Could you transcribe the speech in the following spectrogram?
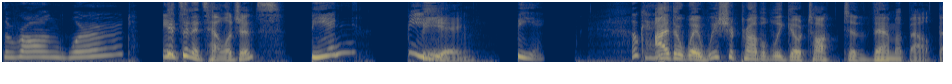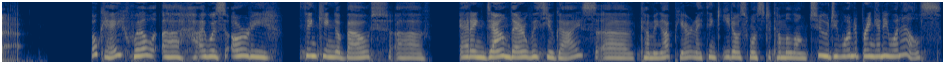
the wrong word. It's an intelligence Being, being. being. Okay. Either way, we should probably go talk to them about that. Okay. Well, uh, I was already thinking about uh, heading down there with you guys uh, coming up here, and I think Eidos wants to come along too. Do you want to bring anyone else?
